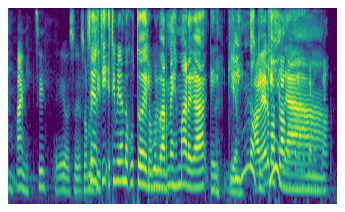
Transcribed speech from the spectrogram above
Mal, sí, te digo, son Sí, estoy, estoy mirando justo el Son- Bulbarnés Marga. Que, qué lindo A que ver, queda. mostra, mostra, mostra, mostra. Fuera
